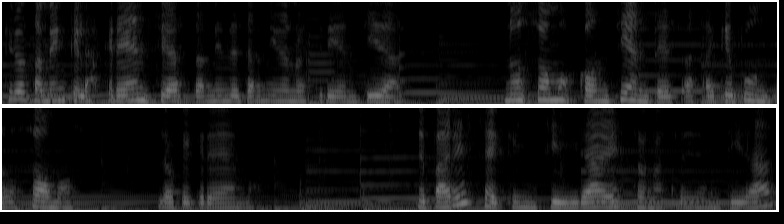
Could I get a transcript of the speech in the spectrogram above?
Creo también que las creencias también determinan nuestra identidad. No somos conscientes hasta qué punto somos lo que creemos. ¿Te parece que incidirá esto en nuestra identidad?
